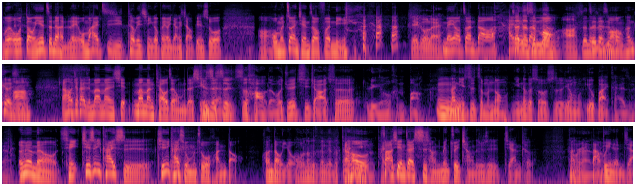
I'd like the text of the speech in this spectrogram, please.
我我懂，因为真的很累。我们还自己特别请一个朋友养小编说，哦，我们赚钱之后分你，结果嘞，没有赚到啊，还真的是梦，啊，真的真的是梦，很可惜。啊然后就开始慢慢现慢慢调整我们的行程。其实是是好的，我觉得骑脚踏车旅游很棒。嗯那你是怎么弄？你那个时候是用 U bike 还是怎么样？呃没有没有，其其实一开始其实一开始我们做环岛环岛游，哦，那个那个然后发现在市场里面最强的就是捷安特，当然了打不赢人家，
